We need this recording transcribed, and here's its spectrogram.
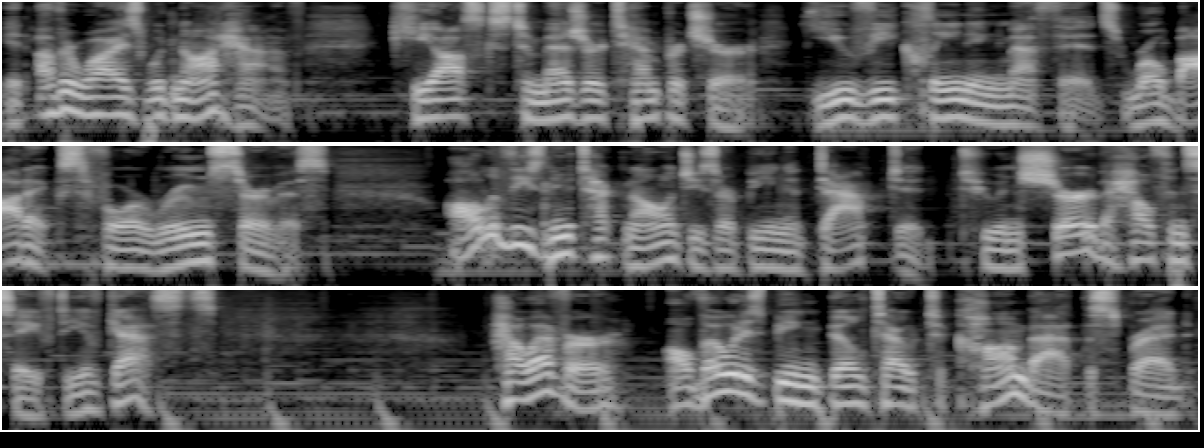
it otherwise would not have. Kiosks to measure temperature, UV cleaning methods, robotics for room service. All of these new technologies are being adapted to ensure the health and safety of guests. However, although it is being built out to combat the spread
